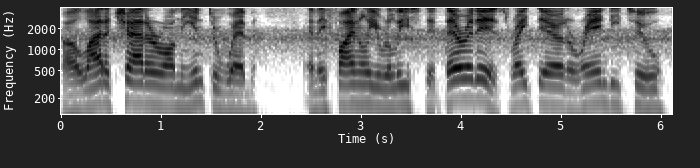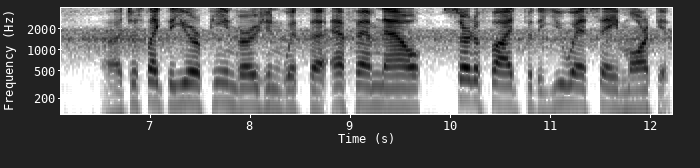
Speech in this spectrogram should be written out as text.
A lot of chatter on the interweb, and they finally released it. There it is, right there, the Randy 2. Uh, just like the European version with uh, FM now certified for the USA market.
